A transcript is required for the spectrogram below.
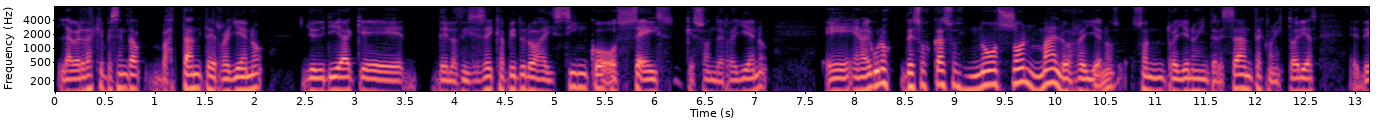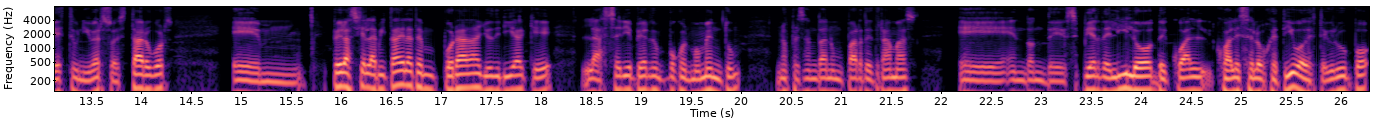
la verdad es que presenta bastante relleno. Yo diría que de los 16 capítulos hay 5 o 6 que son de relleno. Eh, en algunos de esos casos no son malos rellenos, son rellenos interesantes con historias eh, de este universo de Star Wars. Em, pero hacia la mitad de la temporada yo diría que la serie pierde un poco el momentum. Nos presentan un par de tramas eh, en donde se pierde el hilo de cuál, cuál es el objetivo de este grupo.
